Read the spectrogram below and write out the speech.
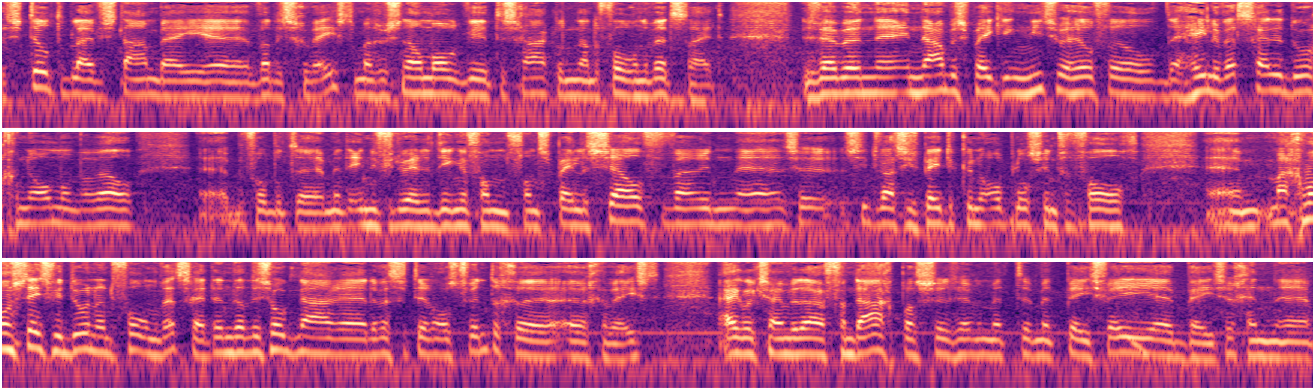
stil te blijven staan bij eh, wat is geweest... maar zo snel mogelijk weer te schakelen naar de volgende wedstrijd. Dus we hebben eh, in nabespreking niet zo heel veel de hele wedstrijden doorgenomen... maar wel eh, bijvoorbeeld eh, met individuele dingen van, van spelers zelf... waarin eh, ze situaties beter kunnen oplossen in het vervolg. Eh, maar gewoon steeds weer door naar de volgende wedstrijd. En dat is ook naar eh, de wedstrijd tegen Oost 20 eh, eh, geweest. Eigenlijk zijn we daar vandaag pas zijn we met, met PSV bezig. En nou,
